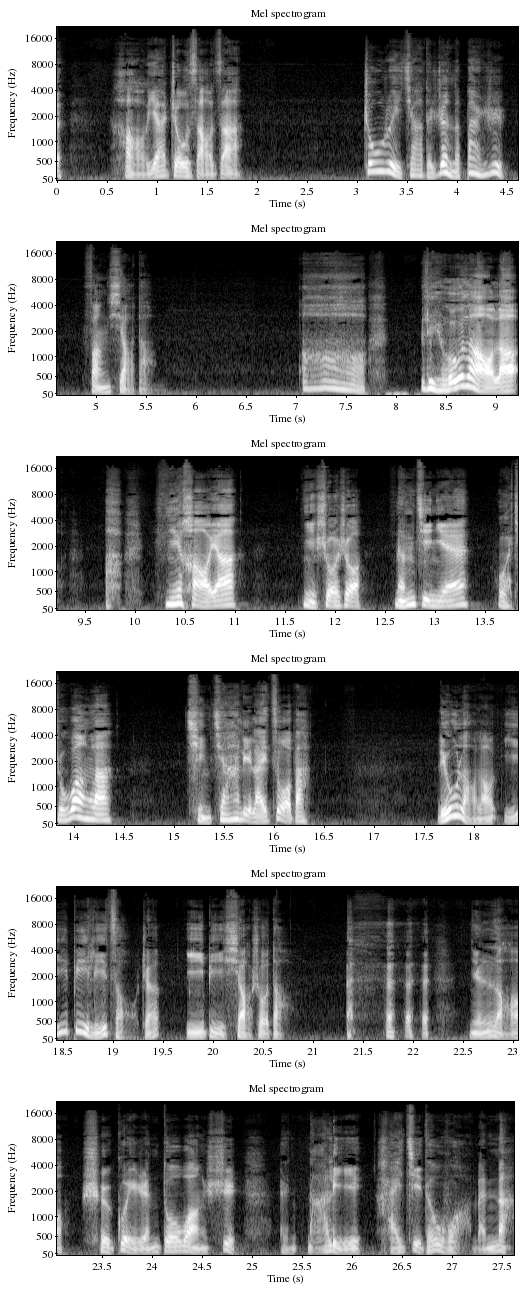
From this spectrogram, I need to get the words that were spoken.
好呀，周嫂子。”周瑞家的认了半日，方笑道：“哦，刘姥姥啊，你好呀！你说说，能几年我就忘了，请家里来坐吧。”刘姥姥一臂里走着，一臂笑说道：“您老是贵人多忘事。”哪里还记得我们呢？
